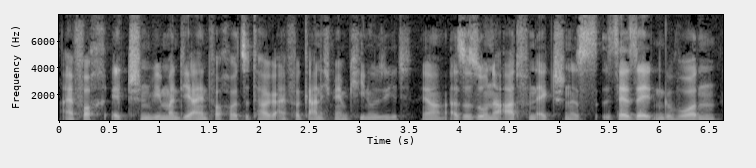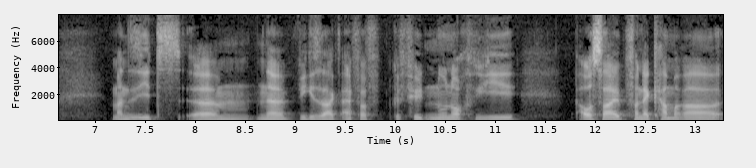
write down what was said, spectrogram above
einfach Action, wie man die einfach heutzutage einfach gar nicht mehr im Kino sieht. Ja, also so eine Art von Action ist sehr selten geworden. Man sieht, ähm, ne, wie gesagt, einfach gefühlt nur noch wie außerhalb von der Kamera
